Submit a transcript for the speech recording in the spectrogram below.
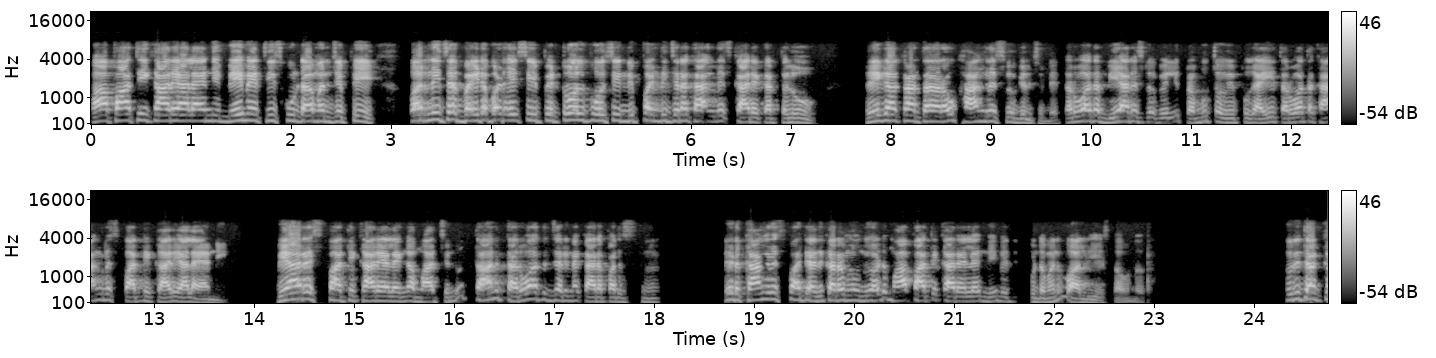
మా పార్టీ కార్యాలయాన్ని మేమే తీసుకుంటామని చెప్పి ఫర్నిచర్ బయటపడేసి పెట్రోల్ పోసి నిప్పంటించిన కాంగ్రెస్ కార్యకర్తలు. రేగా కాంతారావు కాంగ్రెస్లో గెలిచిండే. తర్వాత బీఆర్ఎస్లో వెళ్ళి ప్రభుత్వ విప్పుగా అయి తర్వాత కాంగ్రెస్ పార్టీ కార్యాలయాన్ని బీఆర్ఎస్ పార్టీ కార్యాలయంగా మార్చిండు. తాను తర్వాత జరిగిన కార్యపరిస్థితులు నేడు కాంగ్రెస్ పార్టీ అధికారంలో ఉంది కాబట్టి మా పార్టీ కార్యాలయం మేము ఎదుర్కొంటామని వాళ్ళు చేస్తా ఉన్నారు. తురితక్క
